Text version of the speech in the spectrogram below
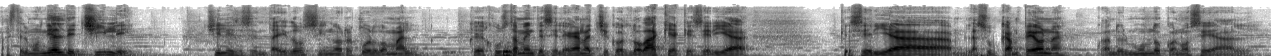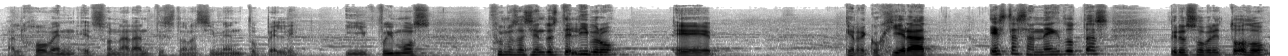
hasta el Mundial de Chile, Chile 62, si no recuerdo mal, que justamente se le gana a Checoslovaquia, que sería que sería la subcampeona, cuando el mundo conoce al, al joven Edson Arantes do Nascimento Pelé. Y fuimos, fuimos haciendo este libro eh, que recogiera estas anécdotas, pero sobre todo,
